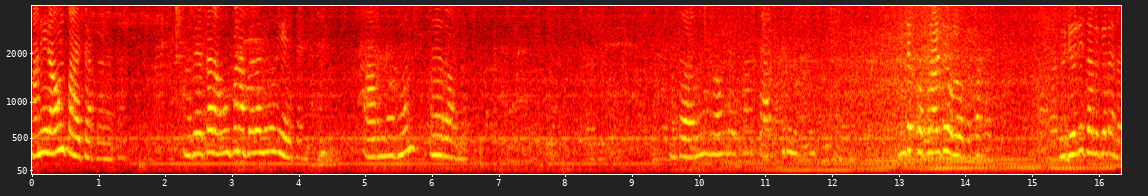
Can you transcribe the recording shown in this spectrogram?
आणि राऊंड पाहायचा आपल्याला आता. आता याचा राऊंड पण आपल्याला लिहून घ्यायचा आहे. आर्महोल राऊंड आता आर्महोल राऊंड याचा चार मी ते कोपऱ्याला ठेवलं होतं का चालू केला ना?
